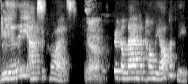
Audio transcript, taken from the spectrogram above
Really? I'm surprised. Yeah. We're the land of homeopathy.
